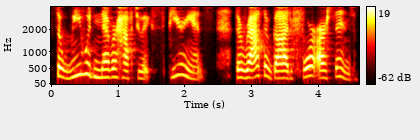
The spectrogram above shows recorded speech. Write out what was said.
So we would never have to experience the wrath of God for our sins,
